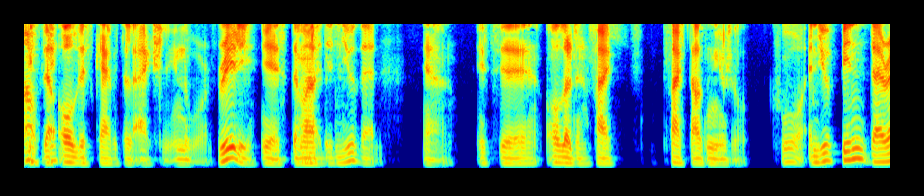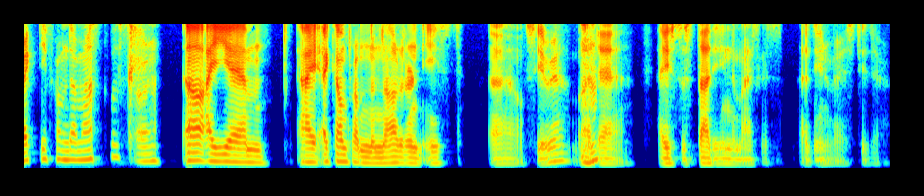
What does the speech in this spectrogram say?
It's Okay. the oldest capital actually in the world. Really? Yes, Oh, I Damascus. didn't knew that. Yeah, it's uh, older than five five thousand years old. Cool. And you've been directly from Damascus, or Uh, I um I, I come from the northern east uh, of Syria, but Mm-hmm. uh, I used to study in Damascus at the university there.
